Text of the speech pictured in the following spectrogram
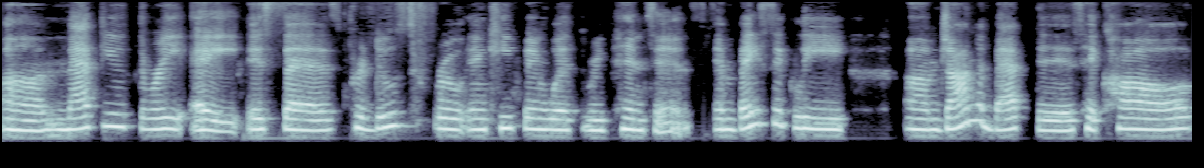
um Matthew 3 8. It says, produce fruit in keeping with repentance. And basically, um, John the Baptist had called,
